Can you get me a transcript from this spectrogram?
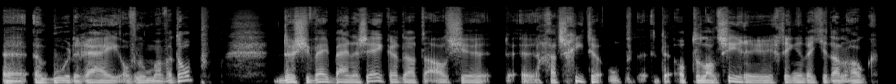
uh, een boerderij of noem maar wat op. Dus je weet bijna zeker dat als je uh, gaat schieten op de, op de lanceerinrichtingen, dat je dan ook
